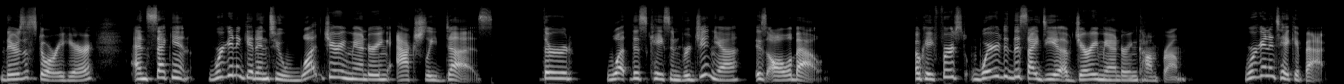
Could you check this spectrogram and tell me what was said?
there's a story here. And second, we're going to get into what gerrymandering actually does. Third, what this case in Virginia is all about. Okay, first, where did this idea of gerrymandering come from? We're going to take it back,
